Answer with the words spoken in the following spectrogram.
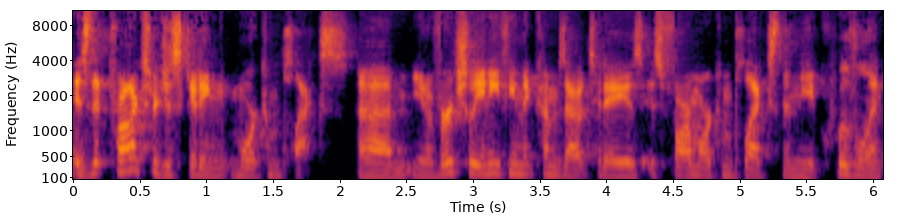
is that products are just getting more complex. Um, you know virtually anything that comes out today is, is far more complex than the equivalent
